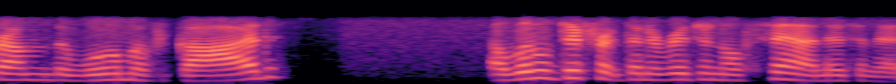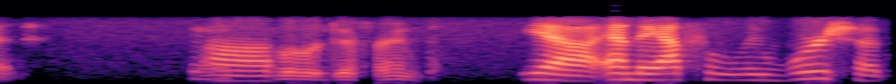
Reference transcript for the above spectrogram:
from the womb of God. A little different than original sin, isn't it? Yeah, uh, a little different. Yeah, and they absolutely worship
